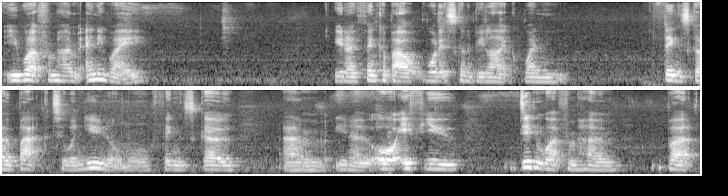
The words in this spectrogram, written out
you work from home anyway you know think about what it's going to be like when things go back to a new normal things go um, you know or if you didn't work from home but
